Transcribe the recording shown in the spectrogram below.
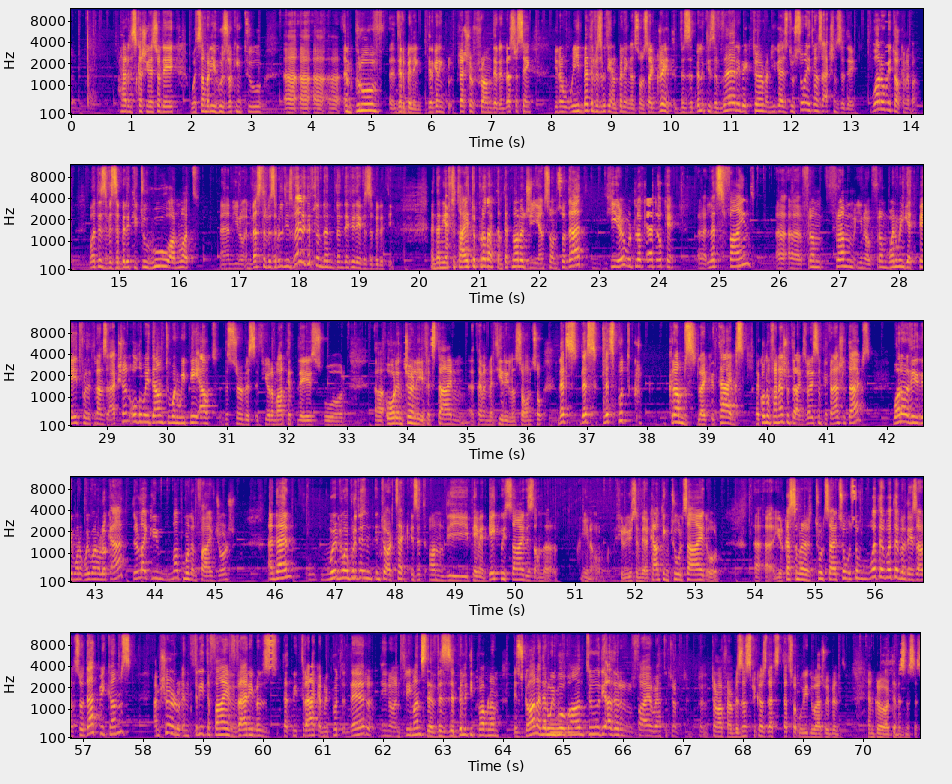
had a discussion yesterday with somebody who's looking to uh, uh, uh, improve their billing. They're getting pressure from their investors saying, you know, we need better visibility on billing and so on. It's like, great, visibility is a very big term and you guys do so many transactions a day. What are we talking about? What is visibility to who on what? And, you know, investor visibility is very different than, than day-to-day visibility. And then you have to tie it to product and technology and so on. So that here would look at, okay, uh, let's find uh, uh, from from you know from when we get paid for the transaction all the way down to when we pay out the service if you're a marketplace or uh, or internally if it's time uh, time and material and so on. So let's let's let's put cr crumbs like tags. I call them financial tags very simply financial tags. What are they, they want, we want to look at? They're likely not more than five george. And then where do you want to put it in, into our tech? Is it on the payment gateway side? Is it on the you know if you're using the accounting tool side or uh, uh, your customer tool side. So, so whatever, whatever these are. So that becomes, I'm sure in three to five variables that we track and we put there, you know, in three months, the visibility problem is gone. And then we move on to the other fire we have to turn, turn off our business because that's, that's what we do as we build and grow our businesses.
